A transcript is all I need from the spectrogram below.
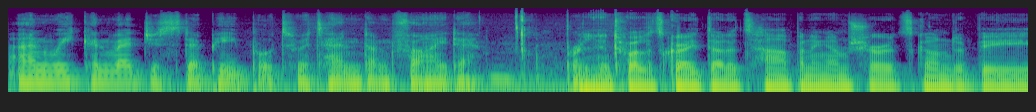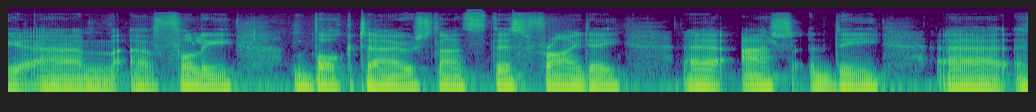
and we can register people to attend on Friday. Brilliant. Well, it's great that it's happening. I'm sure it's going to be um, uh, fully booked out. That's this Friday uh, at the uh,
